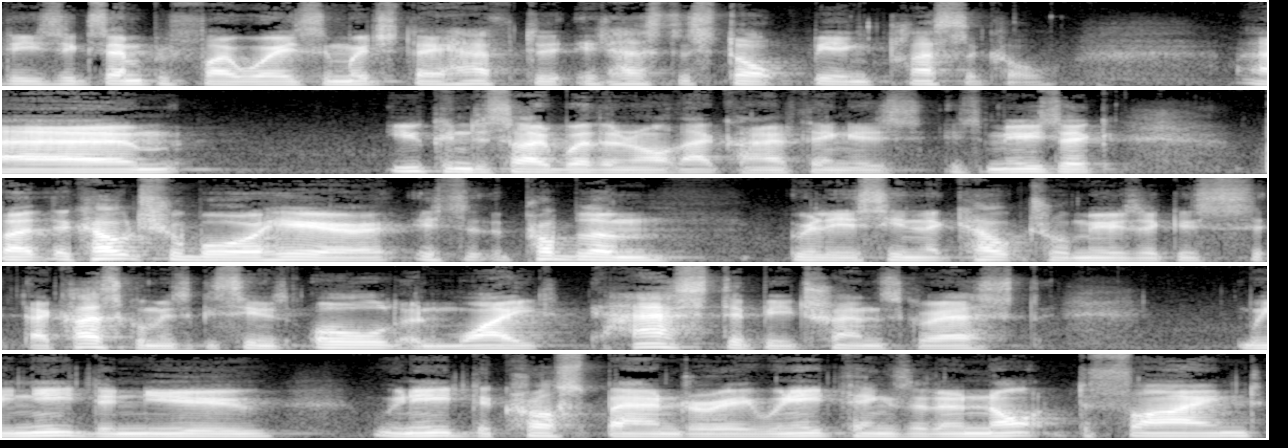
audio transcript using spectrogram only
these exemplify ways in which they have to, it has to stop being classical. Um, you can decide whether or not that kind of thing is, is music, but the cultural war here is that the problem really seen that cultural music is uh, classical music as old and white. Has to be transgressed. We need the new. We need the cross boundary. We need things that are not defined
